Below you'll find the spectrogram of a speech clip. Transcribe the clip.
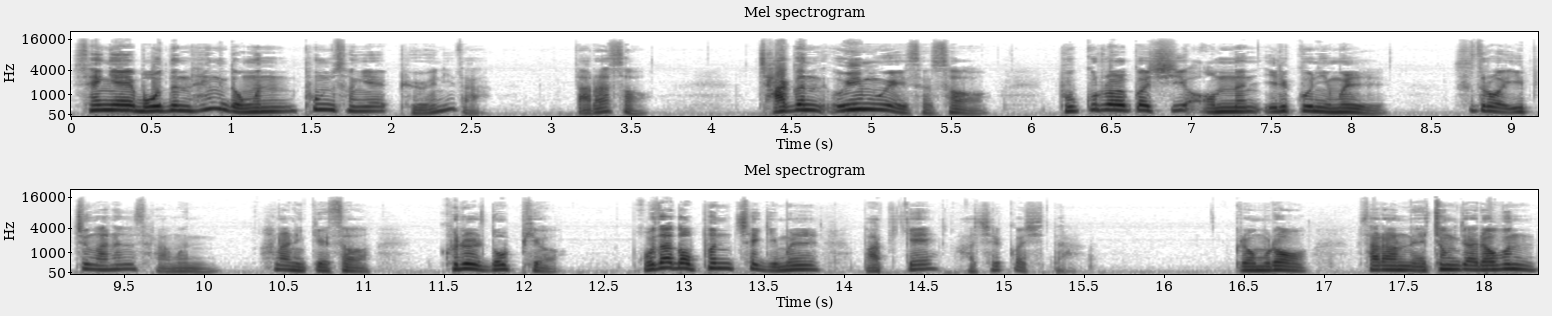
생의 모든 행동은 품성의 표현이다. 따라서 작은 의무에 있어서 부끄러울 것이 없는 일꾼임을 스스로 입증하는 사람은 하나님께서 그를 높여 보다 높은 책임을 맡게 하실 것이다. 그러므로 사랑하는 애청자 여러분,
